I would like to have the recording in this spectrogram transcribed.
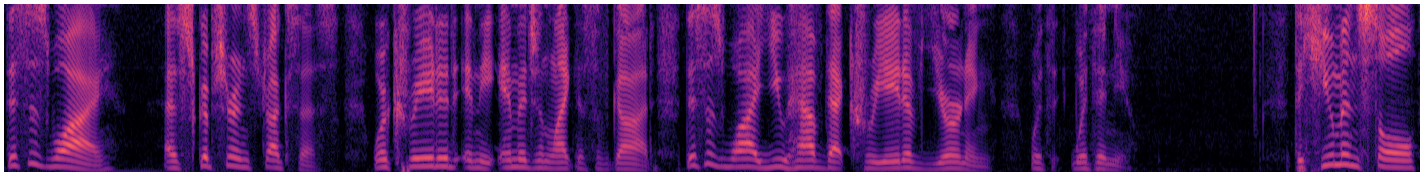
This is why, as Scripture instructs us, we're created in the image and likeness of God. This is why you have that creative yearning with, within you. The human soul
